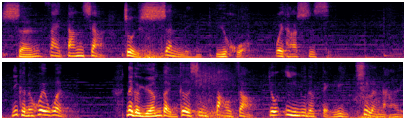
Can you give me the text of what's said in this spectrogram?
神在当下就以圣灵与火为他施洗。你可能会问：那个原本个性暴躁又易怒的腓力去了哪里？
